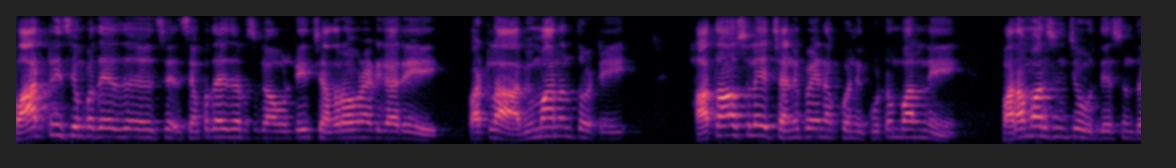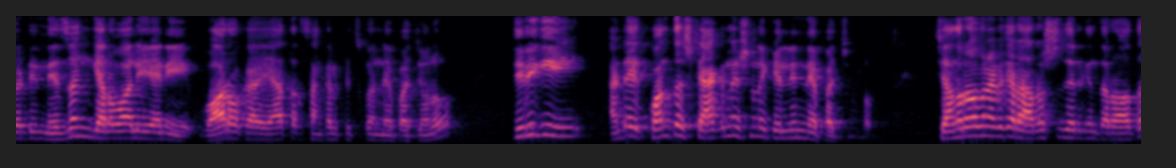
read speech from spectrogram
పార్టీ సింపథైజర్ సింపథైజర్స్గా ఉండి చంద్రబాబు నాయుడు గారి పట్ల అభిమానంతో హతాశులై చనిపోయిన కొన్ని కుటుంబాలని పరామర్శించే ఉద్దేశంతో నిజం గెలవాలి అని వారు ఒక యాత్ర సంకల్పించుకున్న నేపథ్యంలో తిరిగి అంటే కొంత స్టాగ్నేషన్లోకి వెళ్ళిన నేపథ్యంలో చంద్రబాబు నాయుడు గారి అరెస్టు జరిగిన తర్వాత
